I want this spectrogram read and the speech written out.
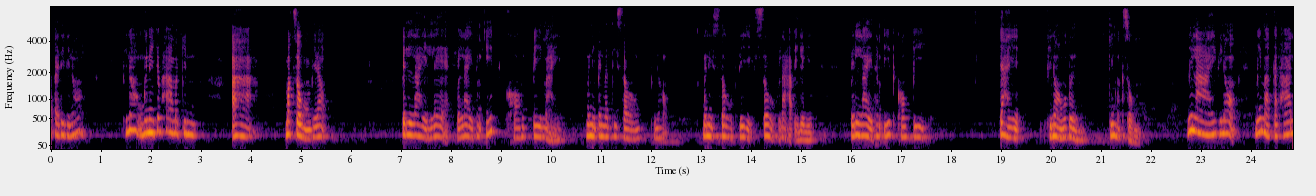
สบายดีพี่น้อง พี่น้องมื้อนี้จะพามากิน อ่า มักสมพี่น้อง เป็นไล่แรกไล่ทำอิฐของปีใหม่ มื้อนี้เป็นวันที่สองพี่น้อง มื้อนี้โศกดีโศกลาบอีหลีเป็นไล่ทำอิฐของปีจะให้พี่น้องมาเบิ่งกินมักสมมีหลายพี่น้อง มีหมักกระทัน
